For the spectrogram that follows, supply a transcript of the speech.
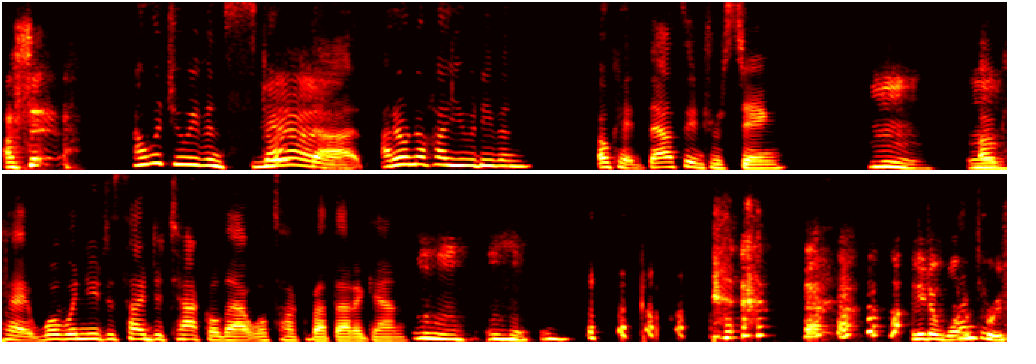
I've said how would you even start yeah. that? I don't know how you would even. Okay, that's interesting. Mm, mm. Okay, well, when you decide to tackle that, we'll talk about that again. Mm-hmm, mm-hmm. I need a waterproof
